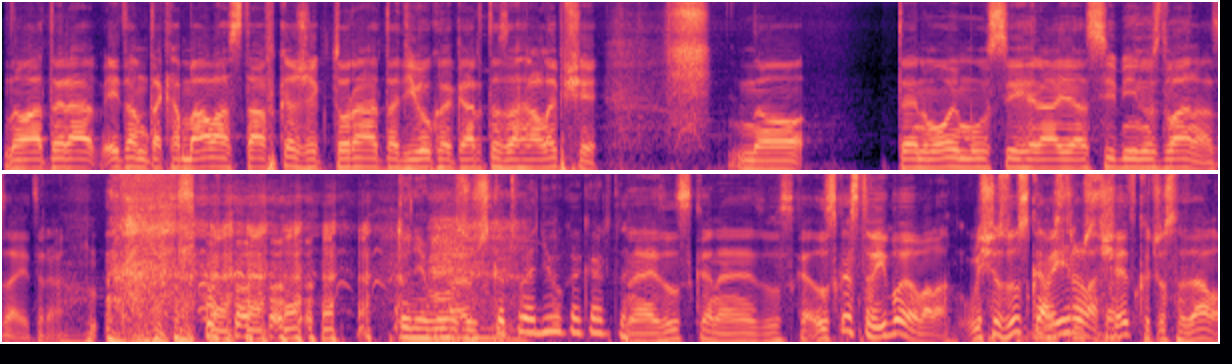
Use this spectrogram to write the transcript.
No a teda je tam taká malá stavka, že ktorá tá divoká karta zahrá lepšie. No, ten môj musí hrať asi minus 12 zajtra. To nebola Zuzka tvoja divoká karta? ne, Zuzka, ne, Zuzka. Zuzka si to vybojovala. Víš Zuzka vyhrala všetko, čo sa dalo.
